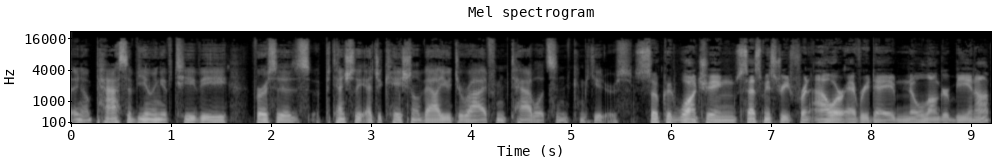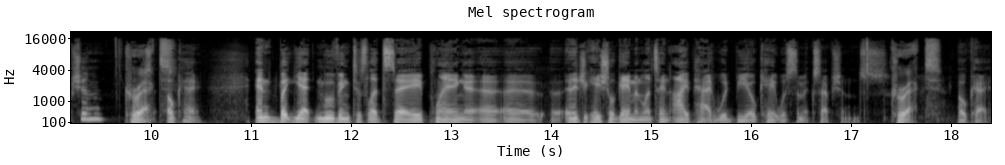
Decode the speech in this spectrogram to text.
you know, passive viewing of TV versus potentially educational value derived from tablets and computers. So, could watching Sesame Street for an hour every day no longer be an option? Correct. Okay. And but yet moving to let's say playing a, a, an educational game and let's say an iPad would be okay with some exceptions. Correct. Okay.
